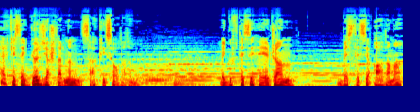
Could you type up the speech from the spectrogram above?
herkese gözyaşlarının sakisi olalım.'' Ve güftesi heyecan, bestesi ağlama,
